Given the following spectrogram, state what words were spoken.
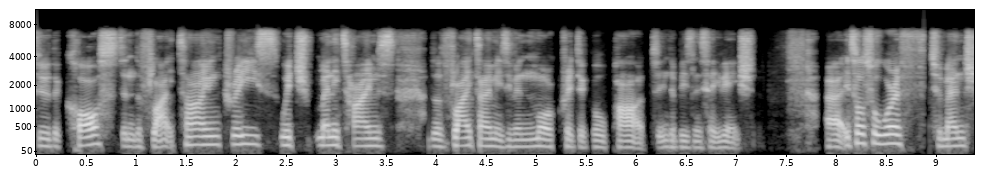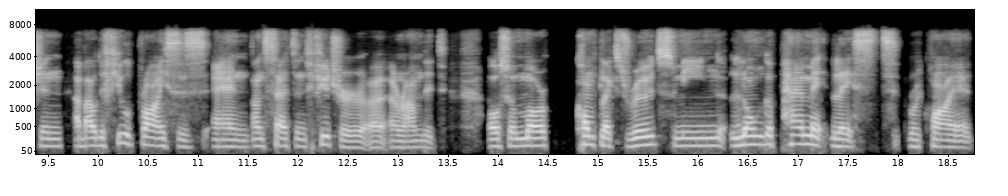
to the cost and the flight time increase, which many times the flight time is even more critical part in the business aviation. Uh, it's also worth to mention about the fuel prices and uncertain future uh, around it. Also, more complex routes mean longer permit lists required.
